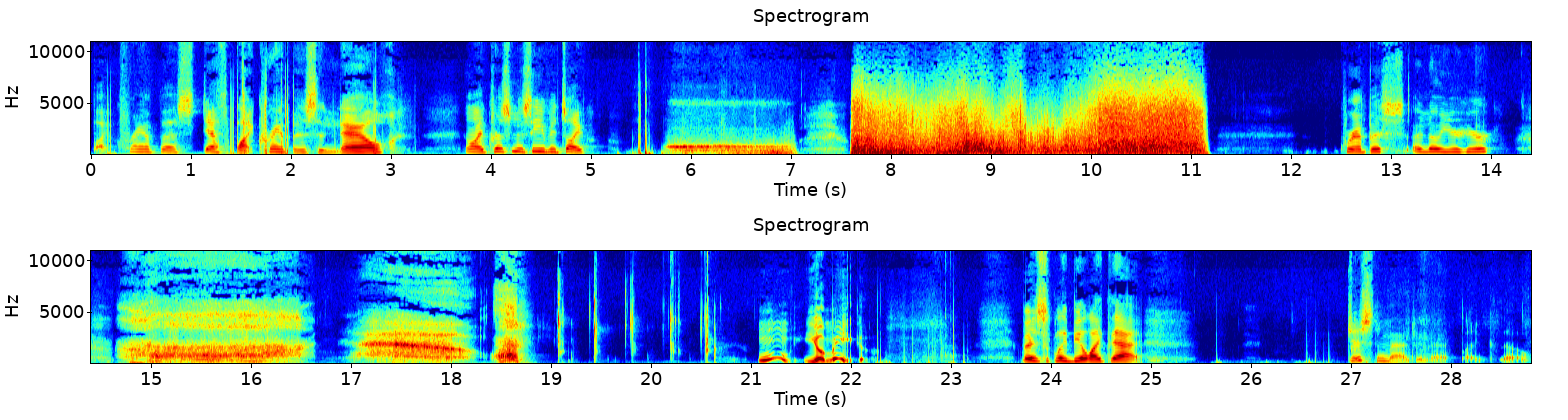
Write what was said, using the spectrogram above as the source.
by Krampus, death by Krampus, and now, and like Christmas Eve, it's like. Krampus, I know you're here. yummy. Basically, be like that. Just imagine that, like, though.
